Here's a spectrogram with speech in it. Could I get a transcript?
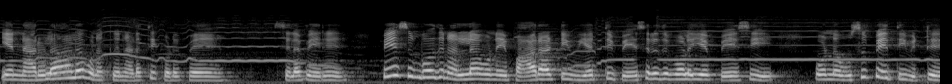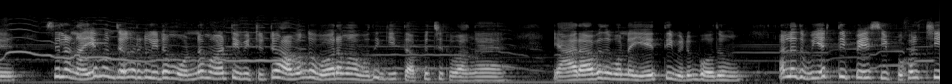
என் அருளால் உனக்கு நடத்தி கொடுப்பேன். சில பேர் பேசும்போது நல்லா உன்னை பாராட்டி உயர்த்தி பேசுறது போலயே பேசி உன்னை உசுப்பேத்தி விட்டு சில நயவஞ்சகர்களிடம் ஒன்றை மாட்டி விட்டுட்டு அவங்க ஓரமாக ஒதுங்கி தப்பிச்சுக்குவாங்க. யாராவது உன்னை ஏற்றி விடும்போதும் அல்லது உயர்த்தி பேசி புகழ்ச்சி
